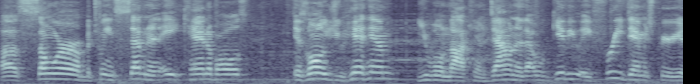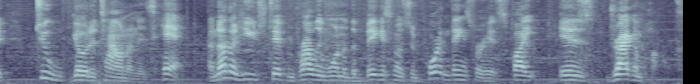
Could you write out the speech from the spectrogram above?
uh, somewhere between 7 and 8 cannonballs. As long as you hit him, you will knock him down and that will give you a free damage period to go to town on his head. Another huge tip and probably one of the biggest, most important things for his fight is Dragon Pods.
